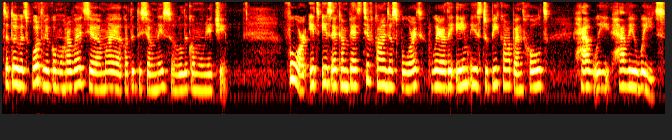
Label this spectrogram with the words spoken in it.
Це той вид спорту, в якому гравець е, має катитися вниз у великому м'ячі. 4. It is a competitive kind of sport where the aim is to pick up and hold heavy, heavy weights.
